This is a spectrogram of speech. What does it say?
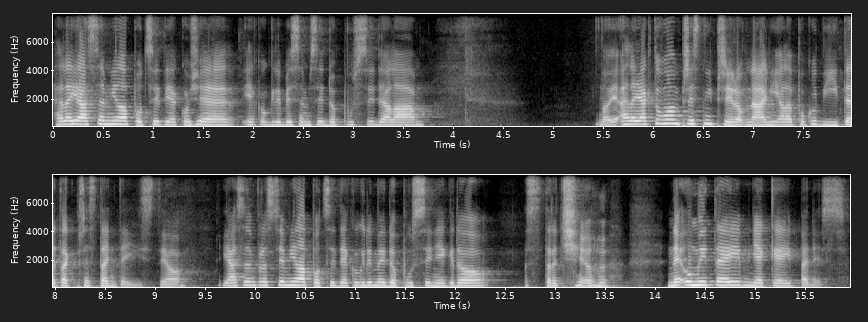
Hele, já jsem měla pocit, jako, že, jako kdyby jsem si do pusy dala No, hele, jak to mám přesný přirovnání, ale pokud jíte, tak přestaňte jíst, jo? Já jsem prostě měla pocit, jako kdyby mi do pusy někdo strčil neumytej měkký penis.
